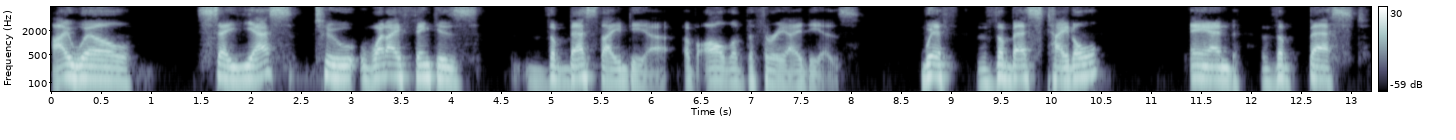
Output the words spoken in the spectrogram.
I will say yes to what I think is the best idea of all of the three ideas with the best title and the best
